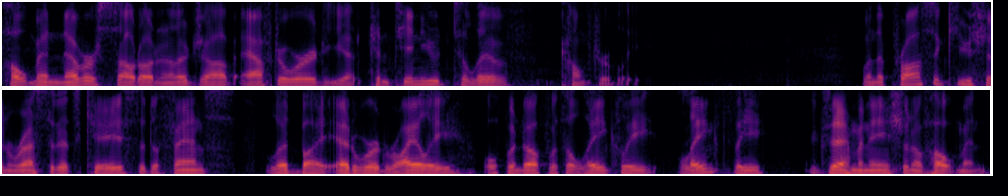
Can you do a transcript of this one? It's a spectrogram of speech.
Hauptmann never sought out another job afterward, yet continued to live comfortably. When the prosecution rested its case, the defense, led by Edward Reilly, opened up with a lengthy, lengthy examination of Hauptmann.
